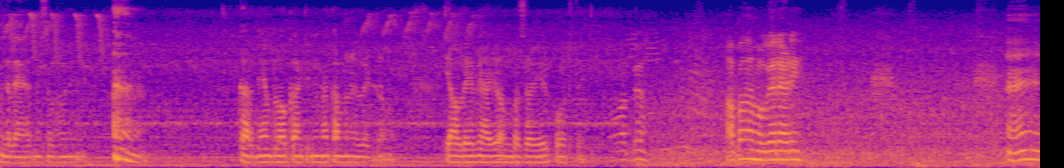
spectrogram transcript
ਇੰਗਲੈਂਡ ਨੂੰ ਸਭ ਨੇ ਕਰਦੇ ਹਾਂ ਬਲੌਗ ਕੰਟੀਨਿਊ ਮੈਂ ਕੰਮ ਨੂੰ ਵੇਟ ਰਹਾ ਹਾਂ ਚੱਲਦੇ ਵੀ ਆ ਜਾਓ ਅੰਮ੍ਰਿਤਸਰ 에어ਪੋਰਟ ਤੇ। ਆਪਾਂ ਤਾਂ ਹੋ ਗਏ ਰੈਡੀ ਐ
